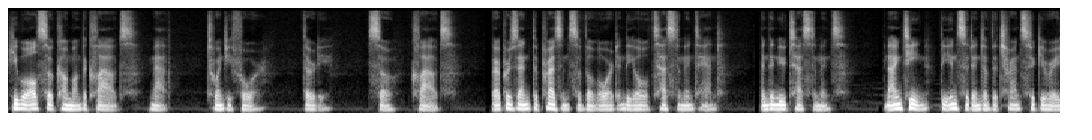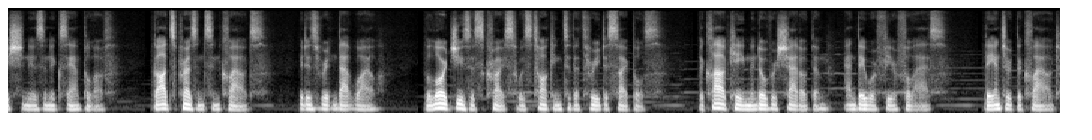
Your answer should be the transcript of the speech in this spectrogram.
he will also come on the clouds. Matt 24. 30. So, clouds represent the presence of the Lord in the Old Testament and in the New Testament. 19. The incident of the Transfiguration is an example of God's presence in clouds. It is written that while the Lord Jesus Christ was talking to the three disciples. The cloud came and overshadowed them, and they were fearful as they entered the cloud.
